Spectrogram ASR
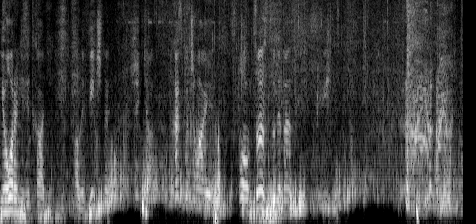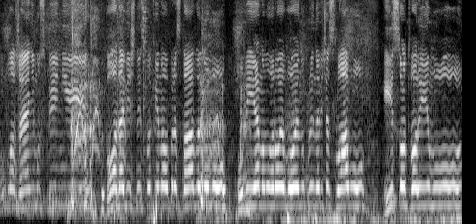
ні горе, ні зітхання, але вічне життя. Хай спочиває з Богом Царство Небесне. У блаженнім спині, подай вічний спокійно представленому, увієнному герою воїну України В'ячеславу і сотвори йому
